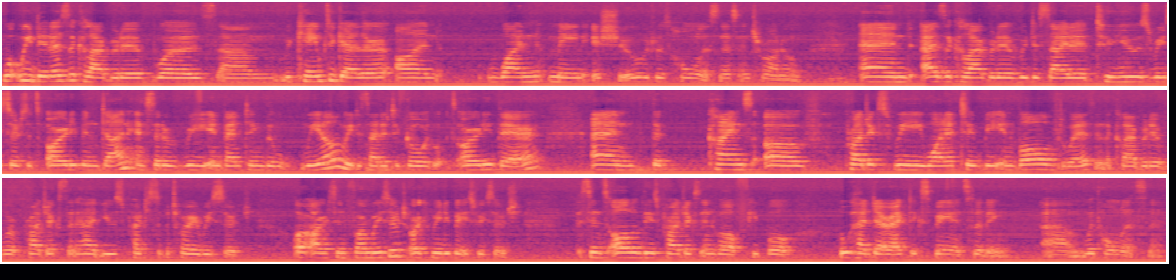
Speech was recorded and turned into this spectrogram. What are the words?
What we did as a collaborative was um, we came together on one main issue, which was homelessness in Toronto. And as a collaborative, we decided to use research that's already been done instead of reinventing the wheel. We decided to go with what's already there. And the kinds of projects we wanted to be involved with in the collaborative were projects that had used participatory research or arts-informed research or community-based research since all of these projects involve people who had direct experience living um, with homelessness.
